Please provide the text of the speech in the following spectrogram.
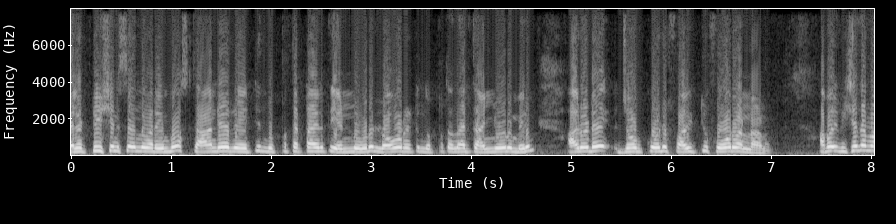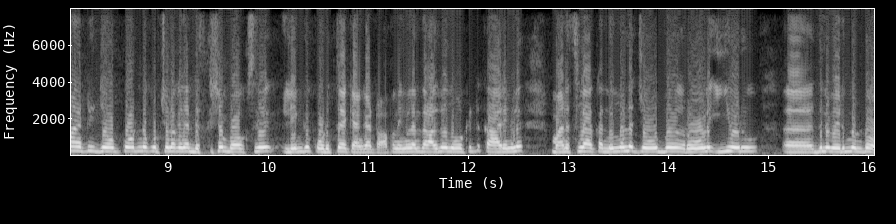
ഇലക്ട്രീഷ്യൻസ് എന്ന് പറയുമ്പോൾ സ്റ്റാൻഡേർഡ് റേറ്റ് മുപ്പത്തെട്ടായിരത്തി എണ്ണൂറ് ലോവർ റേറ്റ് മുപ്പത്തൊന്നായിരത്തി അഞ്ഞൂറും വരും. അവരുടെ job code five two four one ആണ്. അപ്പോൾ വിശദമായിട്ട് ജോബ് കോഡിനെ കുറിച്ചുള്ള ഞാൻ ഡിസ്ക്രിപ്ഷൻ ബോക്സിൽ ലിങ്ക് കൊടുത്തേക്കാം കേട്ടോ. അപ്പോൾ നിങ്ങൾ എന്താ അതിൽ നോക്കിയിട്ട് കാര്യങ്ങൾ മനസ്സിലാക്കുക നിങ്ങളുടെ ജോബ് റോൾ ഈ ഒരു ഇതിൽ വരുന്നുണ്ടോ?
